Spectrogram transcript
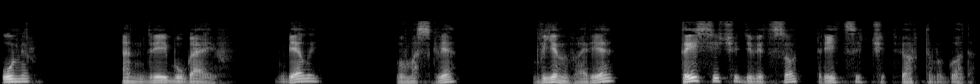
Умер Андрей Бугаев, Белый, в Москве в январе 1934 года.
